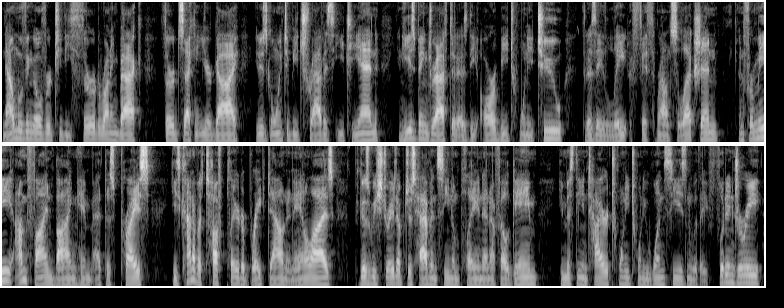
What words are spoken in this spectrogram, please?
Now moving over to the third running back, third second year guy, it is going to be Travis Etienne, and he is being drafted as the RB22. That is a late fifth round selection. And for me, I'm fine buying him at this price. He's kind of a tough player to break down and analyze because we straight up just haven't seen him play an NFL game. He missed the entire 2021 season with a foot injury.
